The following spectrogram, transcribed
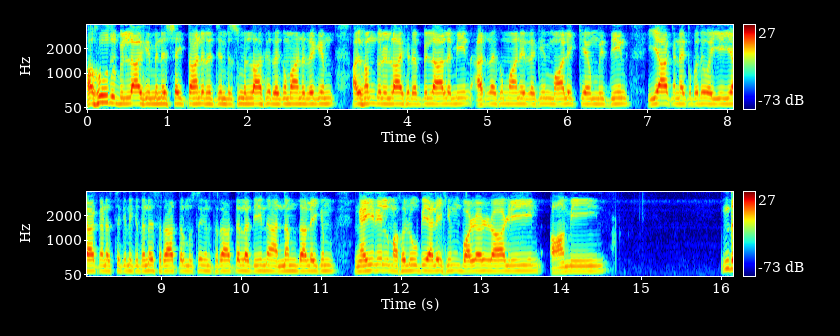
அஹூது பில்லாஹி மின ஷைத்தானி ரஜிம் பிஸ்மில்லாஹி ரகுமான் ரஹீம் அல்ஹம்துலில்லாஹி ரபில் ஆலமீன் அர் ரஹ்மான் ரஹீம் மாலிக் யௌமித்தீன் இயா நக்பது வ இய்யாக தன சிராத்தல் முஸ்லிம் சிராத்தல் அதீன அன்னம் அலைஹிம் கைரில் மஹலூபி அலைஹிம் வளலாளீன் ஆமீன் இந்த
